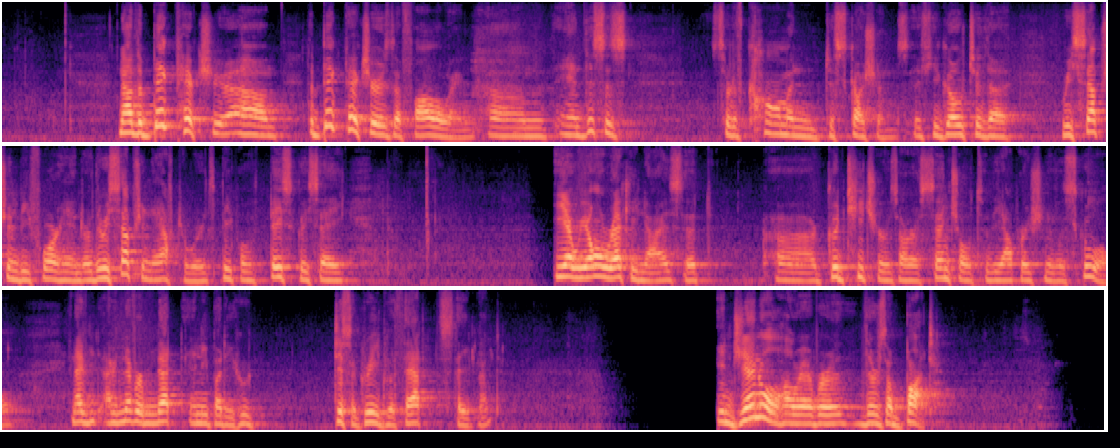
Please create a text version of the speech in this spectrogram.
Now, the big picture, um, the big picture is the following, um, and this is sort of common discussions. If you go to the reception beforehand or the reception afterwards, people basically say, yeah, we all recognize that uh, good teachers are essential to the operation of the school. And I've, I've never met anybody who disagreed with that statement. In general, however, there's a but.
